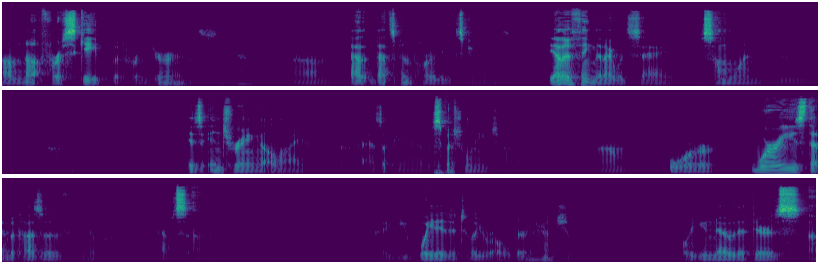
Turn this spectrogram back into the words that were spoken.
um, not for escape but for endurance. Um, that that's been part of the experience. The other thing that I would say to someone who um, is entering a life uh, as a parent of a special need child, um, or worries that because of you know per- perhaps um, waited until you were older to have children, or or you know that there's um,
